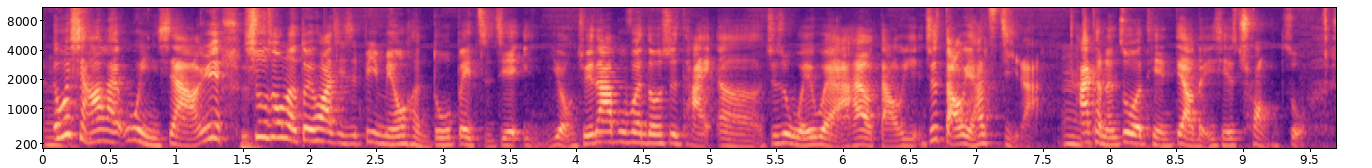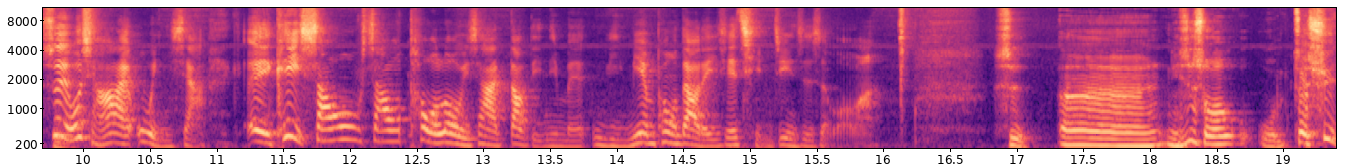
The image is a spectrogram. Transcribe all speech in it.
哎，我想要来问一下啊，因为书中的对话其实并没有很多被直接引用，绝大部分都是台呃，就是伟伟啊，还有导演，就导演他自己啦，他可能做填调的一些创作，所以我想要来问一下，哎，可以稍稍透露一下，到底你们里面碰到的一些情境是什么吗？是，嗯，你是说我在剧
